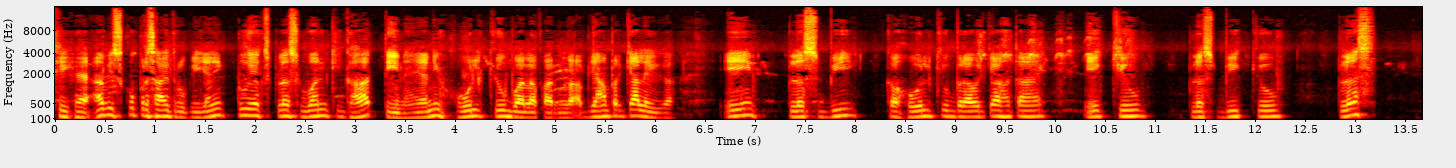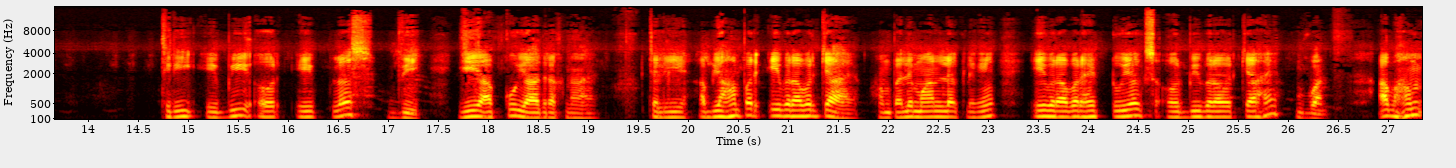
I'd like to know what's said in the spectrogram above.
ठीक है, अब इसको प्रसारित रूप यानी टू एक्स प्लस वन की घात तीन है, यानी होल क्यूब वाला फार्मूला अब यहाँ पर क्या लगेगा? ए प्लस बी का होल क्यूब बराबर क्या होता है? A cube plus B cube plus three A B और ए प्लस बी ये आपको याद रखना है। चलिए, अब यहाँ पर ए बराबर क्या है? हम पहले मान रख लेंगे। ए बराबर है टू एक्स और बी बराबर क्या है? वन अब हम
